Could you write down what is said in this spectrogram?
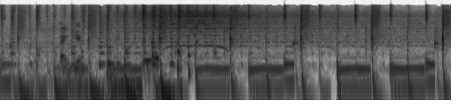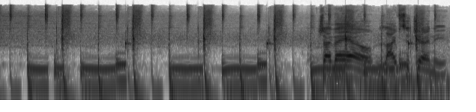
Thank you. Traveo, life's a journey.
